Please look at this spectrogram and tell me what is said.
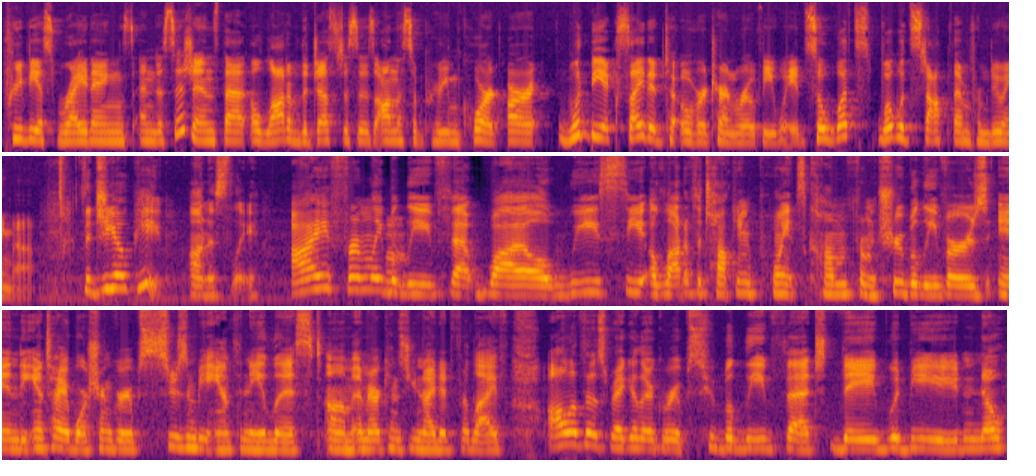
previous writings and decisions that a lot of the justices on the Supreme Court are would be excited to overturn Roe v. Wade. So what's what would stop them from doing that? The GOP, honestly. I firmly hmm. believe that while we see a lot of the talking points come from true believers in the anti abortion groups, Susan B. Anthony list, um, Americans United for Life, all of those regular groups who believe that they would be no,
